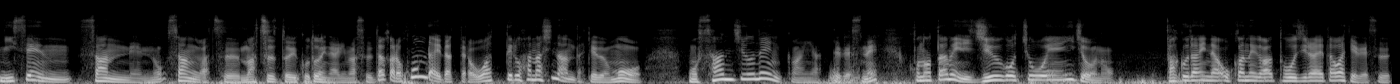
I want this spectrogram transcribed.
2003年の3月末ということになります。だから本来だったら終わってる話なんだけども、もう30年間やってですね、このために15兆円以上の莫大なお金が投じられたわけです。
